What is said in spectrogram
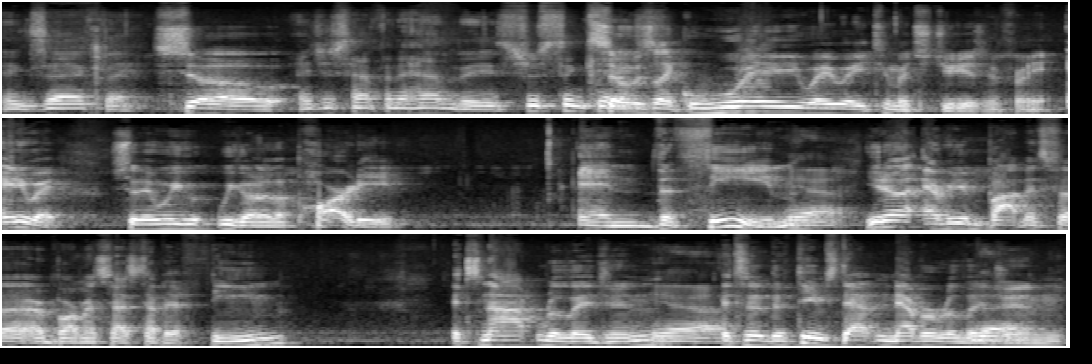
Exactly. so I just happen to have these just in case. so it was like way, way, way too much Judaism for me. Anyway, so then we we go to the party, and the theme. Yeah. You know, every bat mitzvah or bar mitzvah has to have a theme. It's not religion. Yeah. It's a, the theme's that never religion.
